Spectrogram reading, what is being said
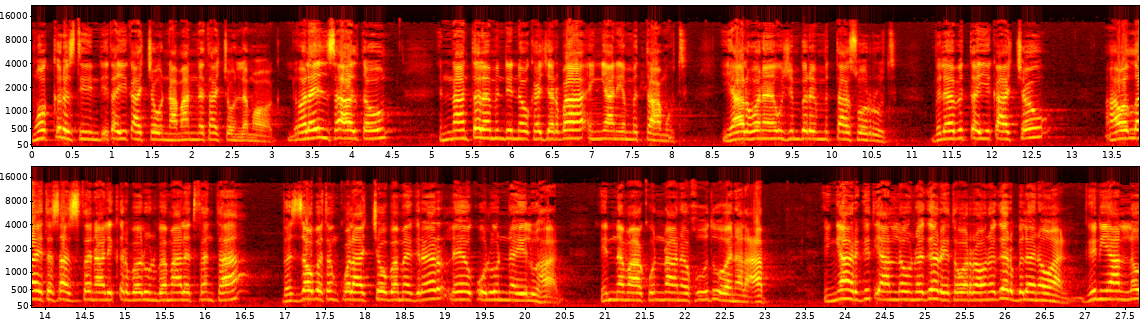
ሞክር እስቲ እንዲጠይቃቸውና ማንነታቸውን ለማወቅ። ወለይን ሰአልተውም እናንተ ለምንድን ነው ከጀርባ እኛን የምታሙት? ያልሆነ ውዥንብር የምታስወሩት? ብለ ብትጠይቃቸው አወላ የተሳስተናል ይቅር በሉን በማለት ፈንታ በዛው በተንኮላቸው በመግረር ለየቁሉነ ይሉሃል። ኢነማ ኩና ነኹዱ ወነልዓብ እኛ እርግጥ ያልነው ነገር የተወራው ነገር ብለነዋል። ግን ያልነው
